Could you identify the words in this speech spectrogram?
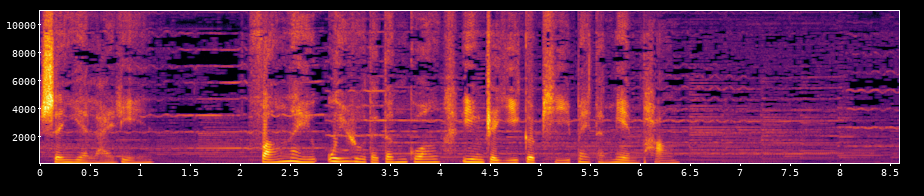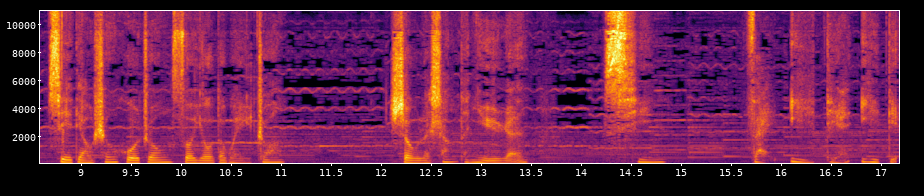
深夜来临。房内微弱的灯光映着一个疲惫的面庞，卸掉生活中所有的伪装。受了伤的女人，心在一点一点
